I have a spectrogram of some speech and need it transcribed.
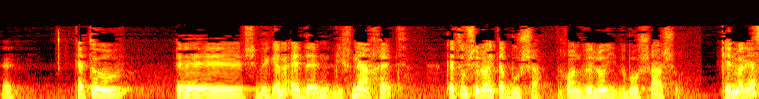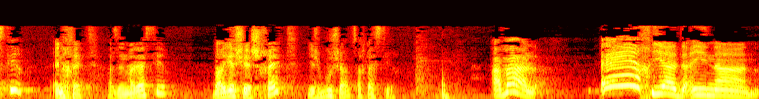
כן? כתוב אה, שבגן עדן, לפני החטא, כתוב שלא הייתה בושה, נכון? ולא יתבוששו. כי אין מה להסתיר, אין חטא, אז אין מה להסתיר. ברגע שיש חטא, יש בושה, צריך להסתיר. אבל איך ידעינן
